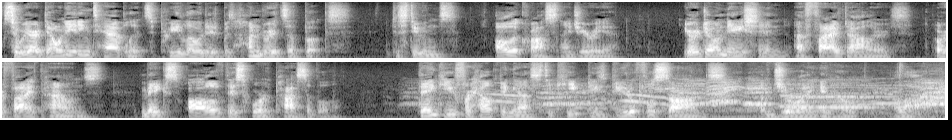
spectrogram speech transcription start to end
So we are donating tablets preloaded with hundreds of books to students all across Nigeria. Your donation of $5 or £5 makes all of this work possible. Thank you for helping us to keep these beautiful songs of joy and hope alive.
